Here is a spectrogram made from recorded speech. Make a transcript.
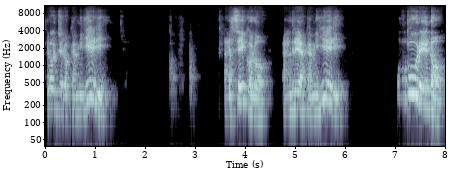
calogero camilleri al secolo andrea camilleri oppure no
